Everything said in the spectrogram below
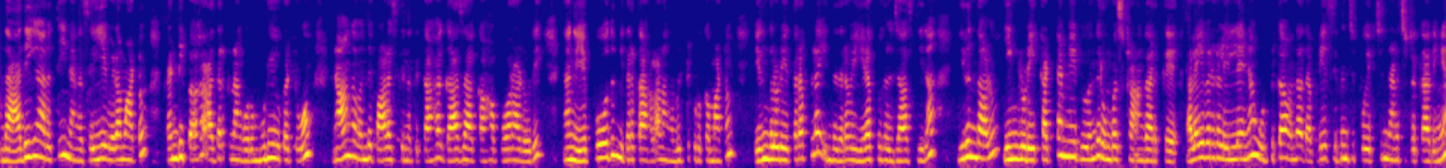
அந்த அதிகாரத்தை நாங்க செய்ய விட மாட்டோம் கண்டிப்பாக அதற்கு நாங்க ஒரு முடிவு கட்டுவோம். நாங்க வந்து பாலஸ்தீனத்துக்காக காசாக்காக போராடுவதை நாங்க எப்போதும் இதற்காகலாம் நாங்க விட்டு கொடுக்க மாட்டோம். எங்களுடைய தரப்புல இந்த தடவை இழப்புகள் ஜாஸ்தி தான் இருந்தாலும் எங்களுடைய கட்டமைப்பு வந்து ரொம்ப ஸ்ட்ராங்கா இருக்கு. தலைவர்கள் இல்லைன்னா ஒட்டுக்கா வந்து அது அப்படியே சிதைஞ்சு போயிருச்சுன்னு நினைச்சிட்டு இருக்காதீங்க.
